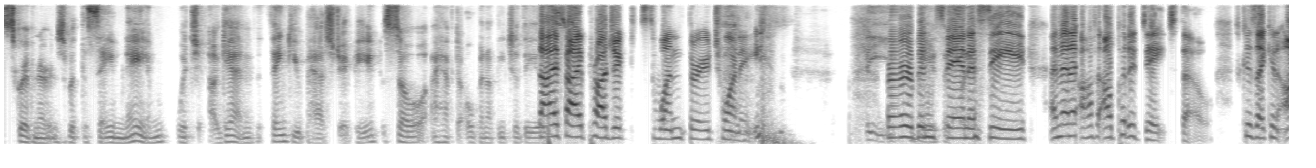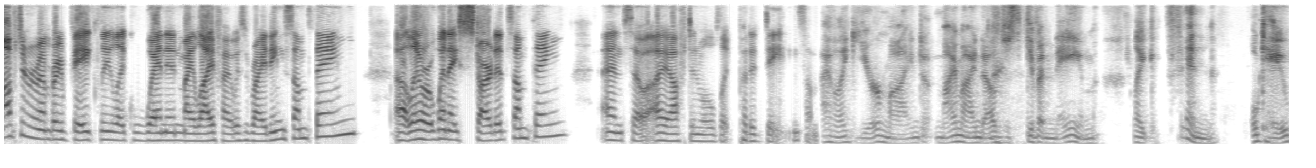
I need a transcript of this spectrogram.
Scriveners with the same name, which again, thank you, past JP. So I have to open up each of these. Sci-fi projects one through 20. urban Basically. fantasy and then I'll, I'll, put a date though because i can often remember vaguely like when in my life i was writing something uh, like, or when i started something and so i often will like put a date in something i like your mind my mind i'll just give a name like finn okay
